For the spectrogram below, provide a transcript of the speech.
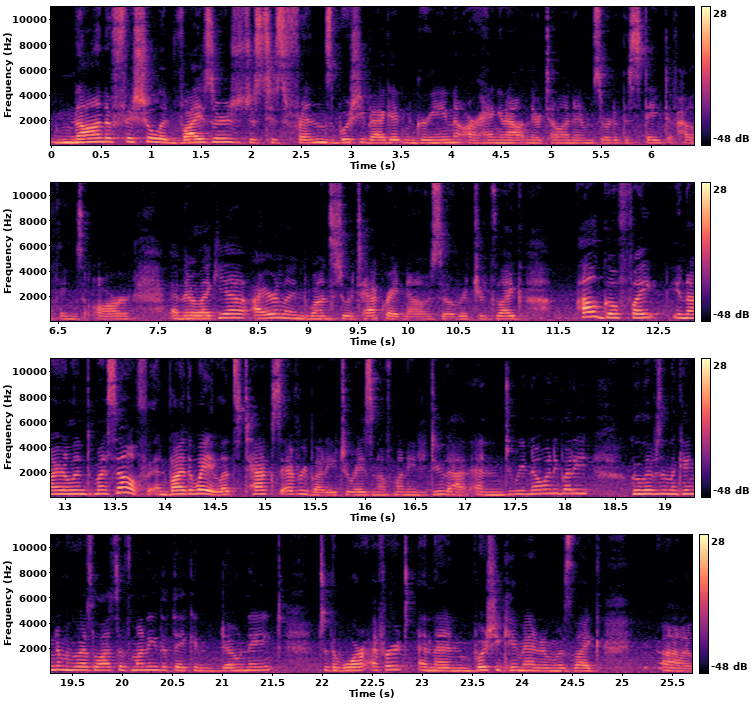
non-official advisors, just his friends Bushy Bagot and Green, are hanging out and they're telling him sort of the state of how things are. And they're like, yeah, Ireland wants to attack right now. So Richard's like, I'll go fight in Ireland myself. And by the way, let's tax everybody to raise enough money to do that. And do we know anybody who lives in the kingdom who has lots of money that they can donate to the war effort? And then Bushy came in and was like, uh,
